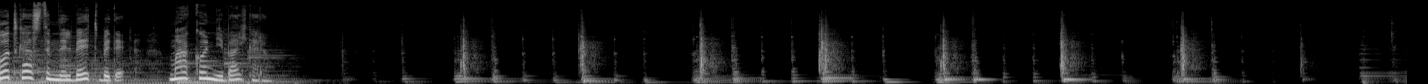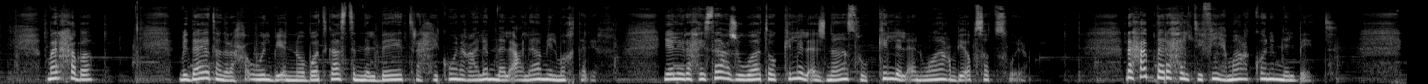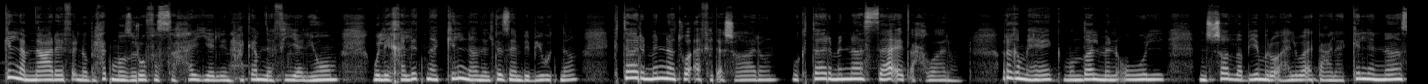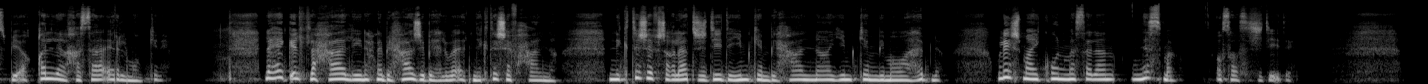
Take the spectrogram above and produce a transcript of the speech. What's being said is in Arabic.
بودكاست من البيت بدء. معكم نيبال كرم. مرحبا. بداية رح أقول بأنه بودكاست من البيت رح يكون عالمنا الإعلامي المختلف يلي رح يساع جواته كل الأجناس وكل الأنواع بأبسط صورة. رح أبدأ رحلتي فيه معكم من البيت. كلنا بنعرف إنه بحكم الظروف الصحية اللي انحكمنا فيها اليوم واللي خلتنا كلنا نلتزم ببيوتنا كتار منا توقفت أشغالهم وكتار منا ساءت أحوالهم. رغم هيك منضل منقول إن شاء الله بيمرق هالوقت على كل الناس بأقل الخسائر الممكنة. لهيك قلت لحالي نحن بحاجة بهالوقت نكتشف حالنا. نكتشف شغلات جديدة يمكن بحالنا يمكن بمواهبنا. وليش ما يكون مثلا نسمع قصص جديدة؟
